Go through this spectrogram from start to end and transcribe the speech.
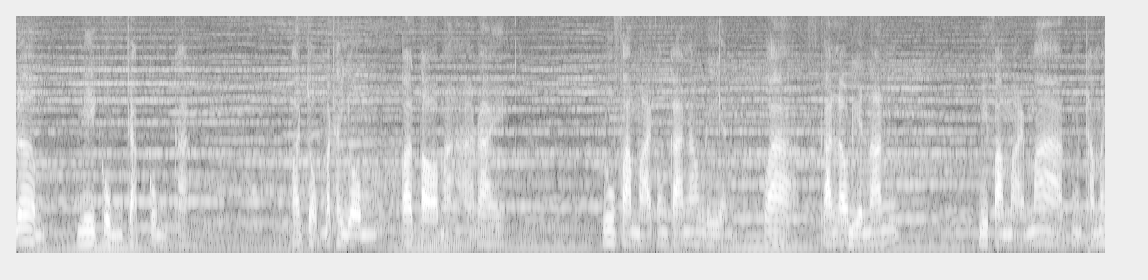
เริ่มมีกลุ่มจับกลุ่มกัน พอจบมัธยมก็ต่อมาหาลัยรู้ความหมายของการเล่าเรียน ว่าการเล่าเรียนนั้น มีความหมายมากมันทำให้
